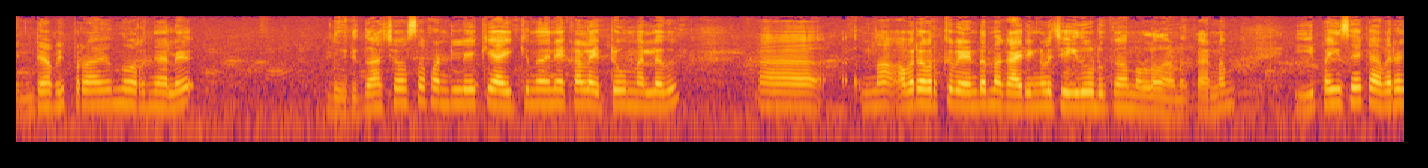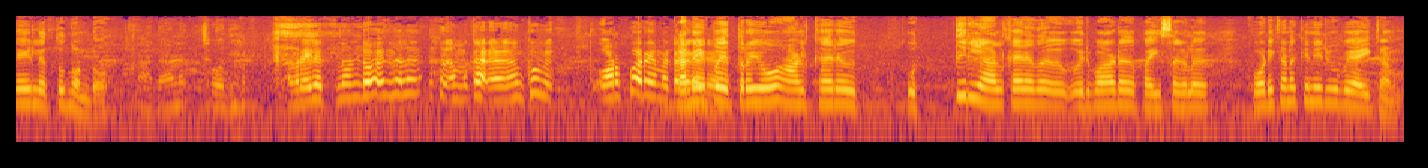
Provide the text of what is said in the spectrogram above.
എന്റെ അഭിപ്രായം എന്ന് പറഞ്ഞാൽ ദുരിതാശ്വാസ ഫണ്ടിലേക്ക് അയക്കുന്നതിനേക്കാൾ ഏറ്റവും നല്ലത് അവരവർക്ക് വേണ്ടുന്ന കാര്യങ്ങൾ ചെയ്തു കൊടുക്കുക എന്നുള്ളതാണ്. കാരണം ഈ പൈസയൊക്കെ അവരുടെ കയ്യിൽ എത്തുന്നുണ്ടോ? അതാണ് ചോദ്യം. അവരുടെ കയ്യിൽ എത്തുന്നുണ്ടോ എന്നുള്ളത് നമുക്ക്. നമുക്ക് ഉറപ്പറിയാൻ പറ്റില്ല കാരണം ഇപ്പോൾ എത്രയോ ആൾക്കാർ ഒത്തിരി ആൾക്കാർ ഒരുപാട് പൈസകൾ കോടിക്കണക്കിന് രൂപയായി കാണും.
